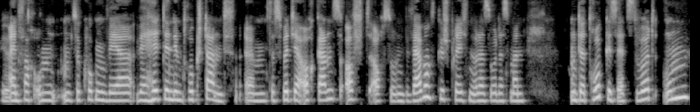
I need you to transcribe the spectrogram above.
Ja. Einfach um, um zu gucken, wer, wer hält denn dem Druck stand. Ähm, das wird ja auch ganz oft, auch so in Bewerbungsgesprächen oder so, dass man unter Druck gesetzt wird, um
